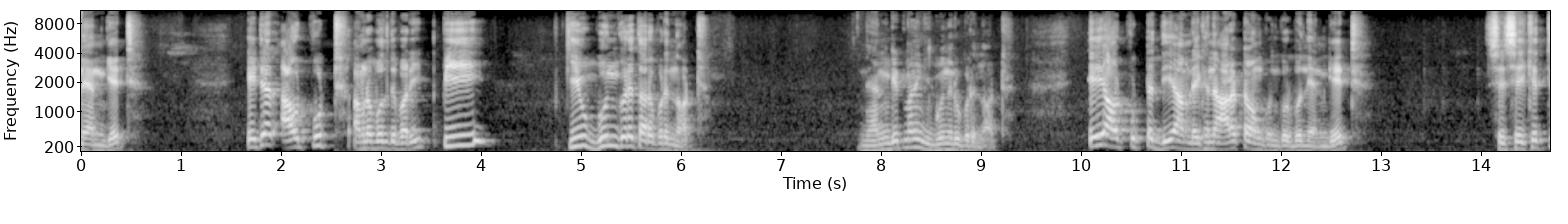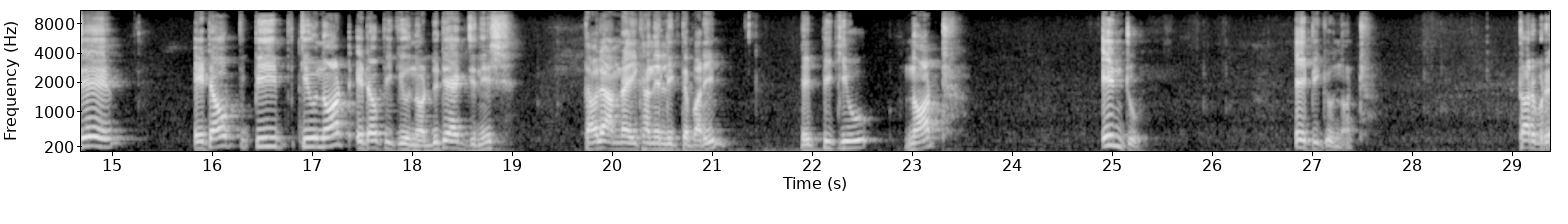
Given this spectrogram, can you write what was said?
ন্যান গেট এটার আউটপুট আমরা বলতে পারি পি কিউ গুণ করে তার উপরে নট। ন্যান গেট মানে কি? গুণের উপরে নট এই আউটপুটটা দিয়ে আমরা এখানে আরেকটা অঙ্কন করব ন্যান গেট সে, সেই ক্ষেত্রে এটাও পি কিউ নট এটাও পি কিউ নট দুটো এক জিনিস। তাহলে আমরা এখানে লিখতে পারি এই পি কিউ নট ইন্টু এই পি কিউ নট তারপরে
